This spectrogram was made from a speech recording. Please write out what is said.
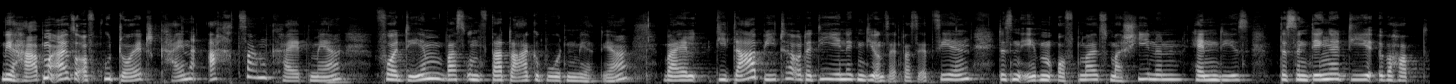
Wir haben also auf gut Deutsch keine Achtsamkeit mehr vor dem, was uns da dargeboten wird, ja? Weil die Darbieter oder diejenigen, die uns etwas erzählen, das sind eben oftmals Maschinen, Handys, das sind Dinge, die überhaupt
